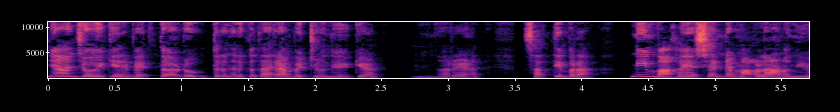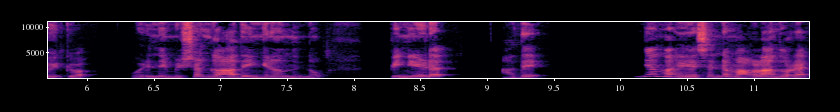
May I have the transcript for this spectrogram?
ഞാൻ ചോദിക്കാൻ വ്യക്തമായിട്ട് ഉത്തരം നിനക്ക് തരാൻ പറ്റുമോ? എന്ന് ചോദിക്കുകയാണ് എന്ന് പറയണം. സത്യം പറ നീ മഹേശന്റെ മകളാണോ? എന്ന് ചോദിക്കുക ഒരു നിമിഷം ഗാഥ ഇങ്ങനെ നിന്നു. പിന്നീട് അതെ ഞാൻ മഹേശന്റെ മകളാന്ന് പറയാം.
